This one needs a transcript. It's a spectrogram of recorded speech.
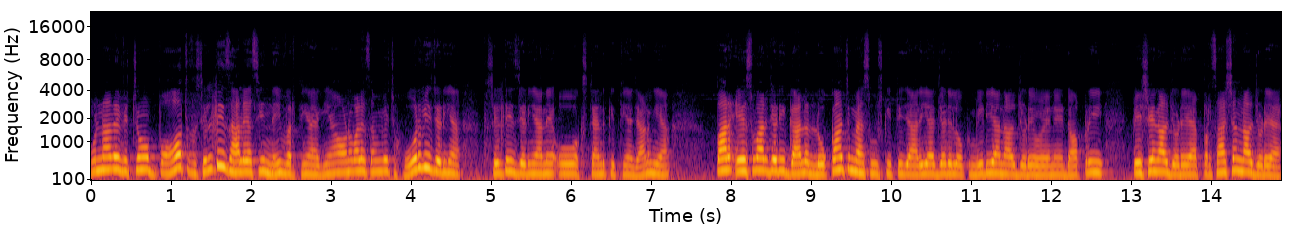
ਉਹਨਾਂ ਦੇ ਵਿੱਚੋਂ ਬਹੁਤ ਫੈਸਿਲਿਟੀਆਂ ਹਾਲੇ ਅਸੀਂ ਨਹੀਂ ਵਰਤੀਆਂ ਹੈਗੀਆਂ। ਆਉਣ ਵਾਲੇ ਸਮੇਂ ਵਿੱਚ ਹੋਰ ਵੀ ਜਿਹੜੀਆਂ ਫੈਸਿਲਿਟੀਆਂ ਜਿਹੜੀਆਂ ਨੇ ਉਹ ਐਕਸਟੈਂਡ ਕੀਤੀਆਂ ਜਾਣਗੀਆਂ। ਪਰ ਇਸ ਵਾਰ ਜਿਹੜੀ ਗੱਲ ਲੋਕਾਂ 'ਚ ਮਹਿਸੂਸ ਕੀਤੀ ਜਾ ਰਹੀ ਹੈ ਜਿਹੜੇ ਲੋਕ ਮੀਡੀਆ ਨਾਲ ਜੁੜੇ ਹੋਏ ਨੇ, ਡਾਕਟਰੀ ਪੇਸ਼ੇ ਨਾਲ ਜੁੜੇ ਆ, ਪ੍ਰਸ਼ਾਸਨ ਨਾਲ ਜੁੜੇ ਆ,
